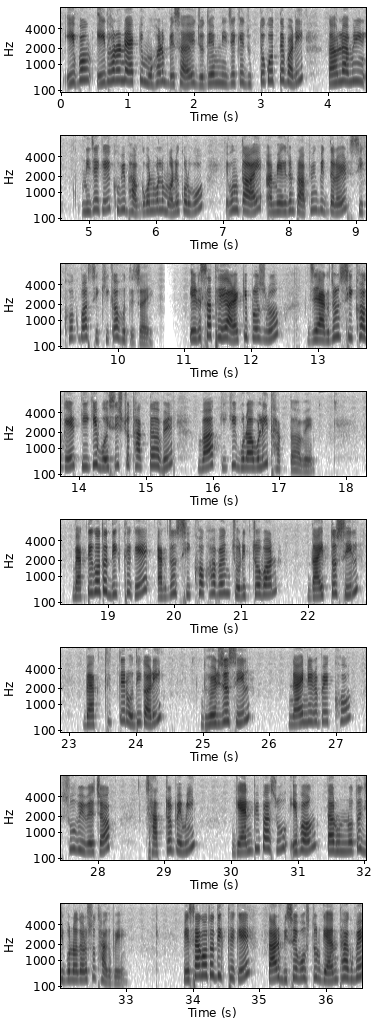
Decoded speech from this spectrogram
এবং এই ধরনের একটি মহান পেশায় যদি আমি নিজেকে যুক্ত করতে পারি, তাহলে আমি নিজেকে খুবই ভাগ্যবান বলে মনে করব এবং তাই আমি একজন প্রাথমিক বিদ্যালয়ের শিক্ষক বা শিক্ষিকা হতে চাই। এর সাথে আরেকটি প্রশ্ন যে একজন শিক্ষকের কী কী বৈশিষ্ট্য থাকতে হবে বা কী কী গুণাবলী থাকতে হবে। ব্যক্তিগত দিক থেকে একজন শিক্ষক হবেন চরিত্রবান, দায়িত্বশীল, ব্যক্তিত্বের অধিকারী, ধৈর্যশীল ন্যায় নিরপেক্ষ সুবিবেচক, ছাত্রপ্রেমী, জ্ঞানপিপাসু এবং তার উন্নত জীবনাদর্শ থাকবে। পেশাগত দিক থেকে তার বিষয়বস্তুর জ্ঞান থাকবে।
